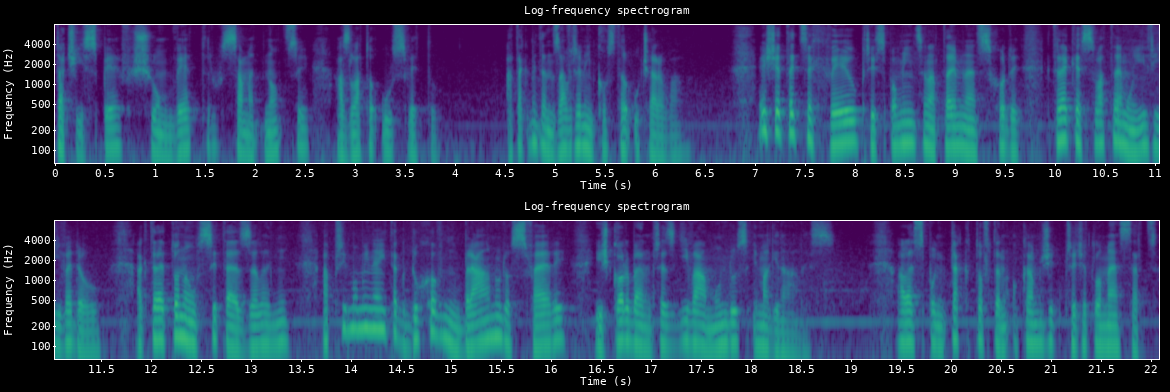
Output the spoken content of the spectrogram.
tačí zpěv, šum větru, samet noci a zlato úsvitu. A tak mi ten zavřený kostel učaroval. Ještě teď se chvěju při vzpomínce na tajemné schody, které ke svatému Jiří vedou a které tonou v sité zeleni a připomínají tak duchovní bránu do sféry, již Korben přezdívá Mundus Imaginalis. Alespoň takto v ten okamžik přečetlo mé srdce.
